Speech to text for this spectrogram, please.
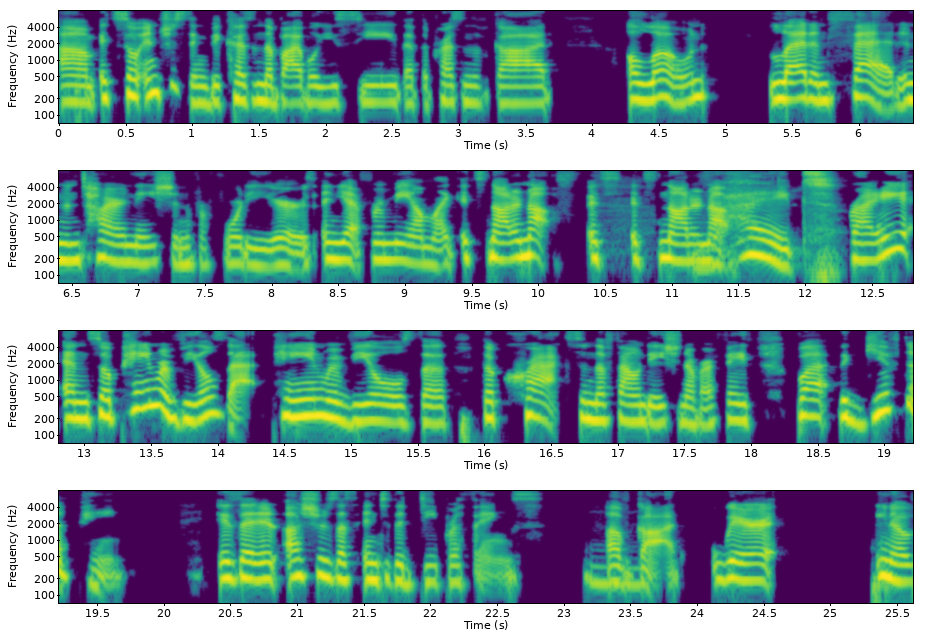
um, it's so interesting because in the Bible, you see that the presence of God alone led and fed an entire nation for 40 years. And yet for me, I'm like, it's not enough. It's it's not enough. Right. Right. And so pain reveals that. Pain reveals the the cracks in the foundation of our faith. But the gift of pain is that it ushers us into the deeper things of Mhm. God, where you know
